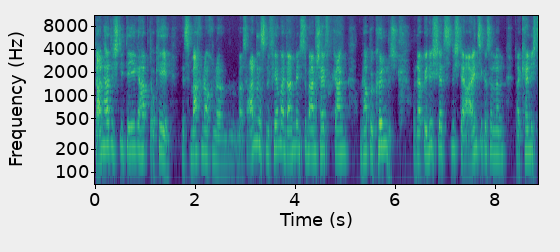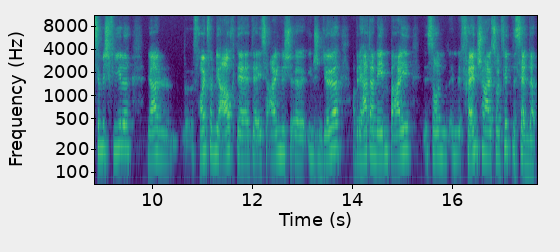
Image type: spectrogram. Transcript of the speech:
dann hatte ich die Idee gehabt, okay, jetzt mach noch eine, was anderes, eine Firma. Dann bin ich zu meinem Chef gegangen und habe gekündigt. Und da bin ich jetzt nicht der Einzige, sondern da kenne ich ziemlich viele. Ja, ein Freund von mir auch, der, der ist eigentlich äh, Ingenieur, aber der hat dann nebenbei so ein, ein Franchise, so ein Fitnesscenter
